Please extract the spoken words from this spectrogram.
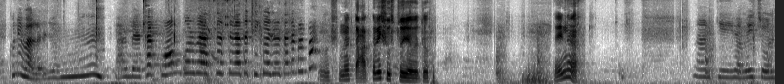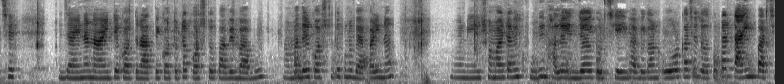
এক্ষুনি ভালো হয়ে যাবে। আর ব্যথা কম করবে আস্তে আস্তে ব্যথা ঠিক হয়ে যাবে তাই না বাবা? শুনে তাড়াতাড়ি সুস্থ হয়ে যাবে তো। তাই না? আর কি এইভাবেই চলছে। জানি না নাইটে কত রাতে কতটা কষ্ট পাবে বাবু। আমাদের কষ্ট তো কোনো ব্যাপারই না। মানে এই সময়টা আমি খুবই ভালো এনজয় করছি এইভাবে, কারণ ওর কাছে যতটা টাইম পারছি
